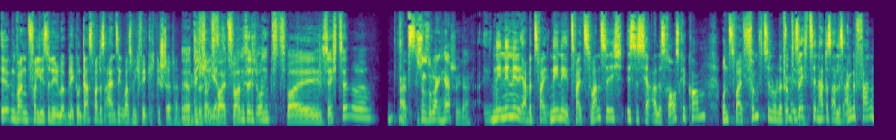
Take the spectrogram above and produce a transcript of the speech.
irgendwann verlierst du den Überblick. Und das war das Einzige, was mich wirklich gestört hat. Ja, zwischen jetzt. 2020 und 2016 oder? Das ist schon so lange her schon wieder. Nee, nee, nee, aber zwei, nee, nee, 2020 ist es ja alles rausgekommen und 2015 oder 2016 hat das alles angefangen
